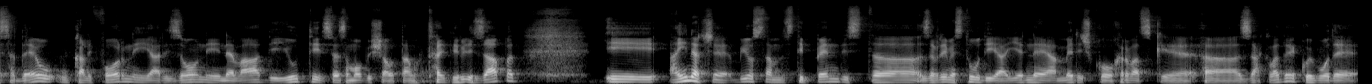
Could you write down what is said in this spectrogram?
SAD-u, u Kaliforniji, Arizoni, Nevadi, Juti, sve sam obišao tamo, taj divlji zapad. I, a inače, bio sam stipendist uh, za vrijeme studija jedne američko-hrvatske uh, zaklade koju vode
